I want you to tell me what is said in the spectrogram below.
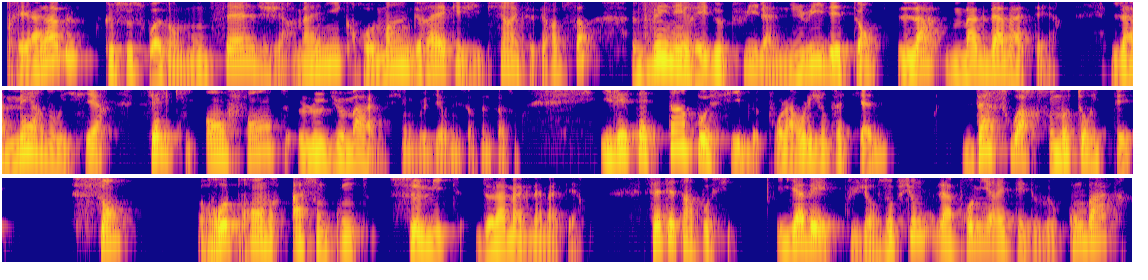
préalables, que ce soit dans le monde celte, germanique, romain, grec, égyptien, etc., tout vénéraient depuis la nuit des temps la Magna Mater, la mère nourricière, celle qui enfante le dieu mâle, si on veut dire d'une certaine façon. Il était impossible pour la religion chrétienne d'asseoir son autorité sans reprendre à son compte ce mythe de la Magna Mater. C'était impossible. Il y avait plusieurs options. La première était de le combattre,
